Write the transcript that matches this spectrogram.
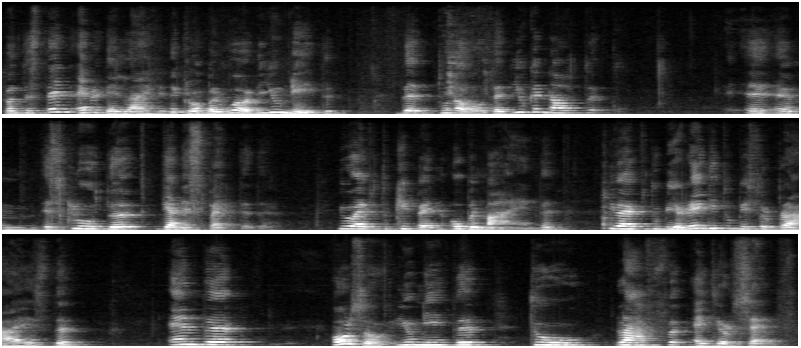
to understand everyday life in a global world, you need to know that you cannot uh, um, exclude the unexpected. You have to keep an open mind. You have to be ready to be surprised. And uh, also, you need to laugh at yourself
